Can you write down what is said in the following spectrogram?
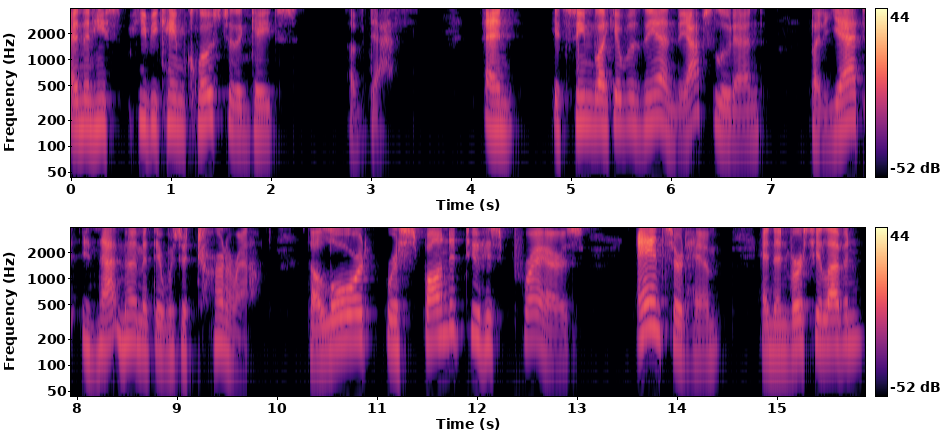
and then he, he became close to the gates of death. And it seemed like it was the end, the absolute end. But yet, in that moment, there was a turnaround. The Lord responded to his prayers, answered him, and then verse 11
